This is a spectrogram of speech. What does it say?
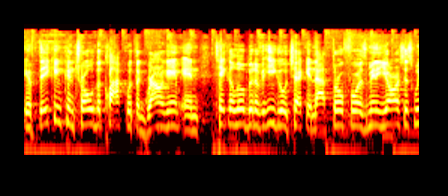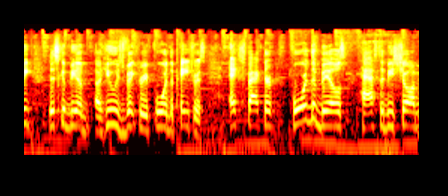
If they can control the clock with the ground game and take a little bit of ego check and not throw for as many yards this week, this could be a, a huge victory for the Patriots. X factor for the Bills has to be Shawne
